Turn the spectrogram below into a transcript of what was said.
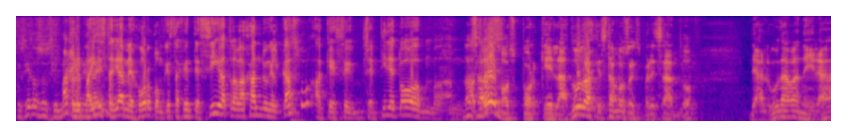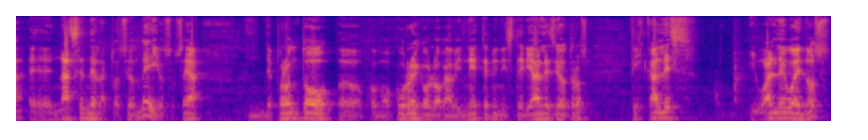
pusieron sus imágenes. Pero el país ahí. estaría mejor con que esta gente siga trabajando en el caso a que se, se tire todo a- a- No atrás. sabemos, porque las dudas que estamos expresando, de alguna manera, eh, nacen de la actuación de ellos. O sea, de pronto, eh, como ocurre con los gabinetes ministeriales y otros, fiscales igual de buenos,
